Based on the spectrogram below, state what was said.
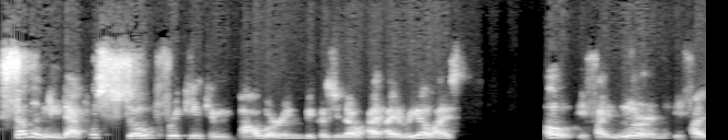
suddenly that was so freaking empowering because you know I, I, realized oh if i learn if i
